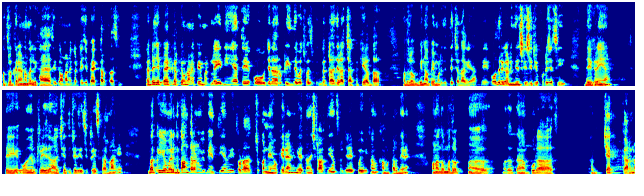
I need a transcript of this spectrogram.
ਮਤਲਬ ਕਰਿਆਨਾ ਦਾ ਲਿਖਾਇਆ ਸੀ ਤੇ ਉਹਨਾਂ ਨੇ ਗੱਟੇ 'ਚ ਪੈਕ ਕਰਤਾ ਸੀ। ਗੱਟੇ 'ਚ ਪੈਕ ਕਰਕੇ ਉਹਨਾਂ ਨੇ ਪੇਮੈਂਟ ਲਈ ਨਹੀਂ ਹੈ ਤੇ ਉਹ ਜਿਹੜਾ ਰੂਟੀਨ ਦੇ ਵਿੱਚ ਗੱਟਾ ਜਿਹੜਾ ਚੱਕ ਕੇ ਆਪਦਾ ਮਤਲਬ ਬਿਨਾਂ ਪੇਮੈਂਟ ਦਿੱਤੇ ਚਲਾ ਗਿਆ ਤੇ ਉਹਦੇ ਰਿਗਾਰਡਿੰਗ ਦੀ ਸੀਸੀਟੀਵੀ ਫੁਟੇਜ ਅਸੀਂ ਦੇਖ ਰਹੇ ਹਾਂ ਤੇ ਉਹਦੇ ਟ੍ਰੇਸ ਛੇਤੀ ਛੇਤੀ ਅਸੀਂ ਟ੍ਰੇਸ ਕਰ ਲਾਂਗੇ। ਬਾਕੀ ਜੋ ਮੇਰੇ ਦੁਕਾਨਦਾਰਾਂ ਨੂੰ ਵੀ ਬੇਨਤੀ ਹੈ ਵੀ ਥੋੜਾ ਚੁਕੰਨੇ ਹੋ ਕੇ ਰਹਿਣਗੇ ਇਦਾਂ ਦੇ ਸ਼ਰਾਰਤੀ ਅਨਸਰ ਜਿਹੜੇ ਕੋਈ ਵੀ ਕੰਮ ਕੰਮ ਕਰਦੇ ਨੇ, ਉਹਨਾਂ ਤੋਂ ਮਤਲਬ ਮਤਲਬ ਪੂਰਾ ਚੈੱਕ ਕਰਨ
